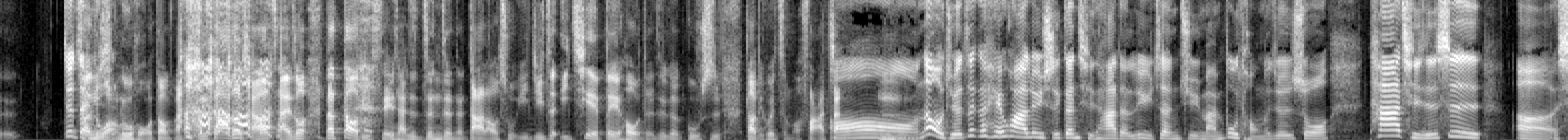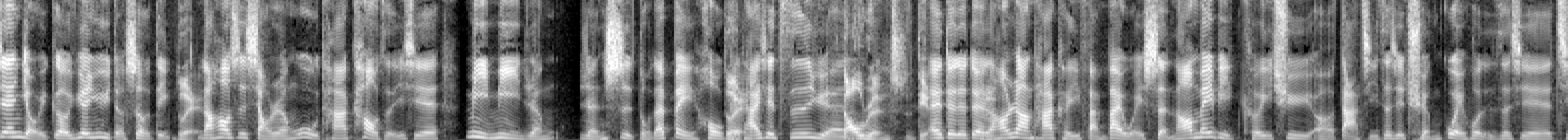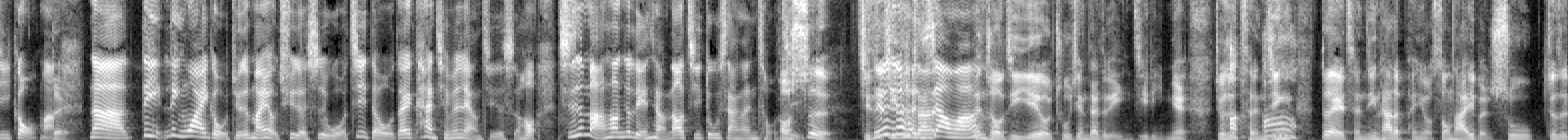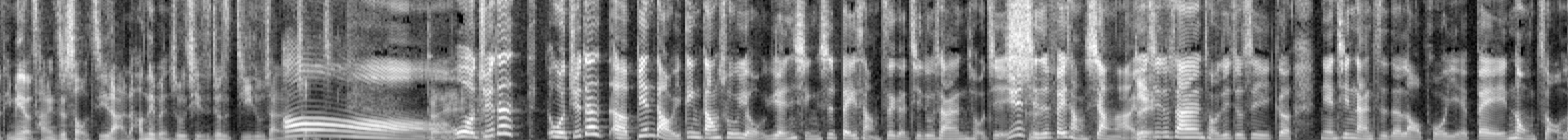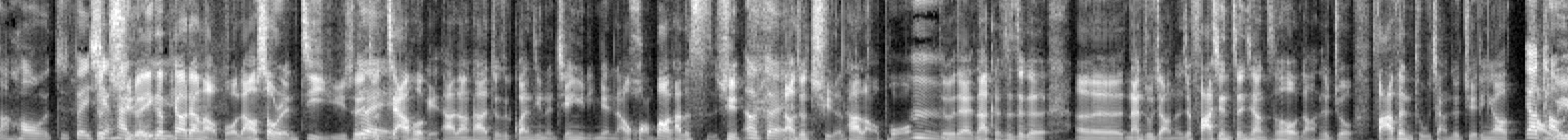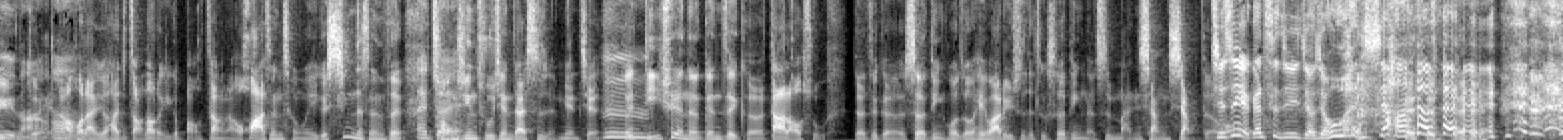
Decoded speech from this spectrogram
就等于网络活动啊，所以大家都想要猜说，那到底谁才是真正的大老鼠，以及这一切背后的这个故事到底会怎么发展？哦，嗯、那我觉得这个黑化律师跟其他的律政剧蛮不同的，就是说他其实是。呃，先有一个冤狱的设定，对，然后是小人物，他靠着一些秘密人人士躲在背后，给他一些资源，高人指点，哎，对对对，嗯、然后让他可以反败为胜，然后 maybe 可以去呃打击这些权贵或者这些机构嘛。对，那第另外一个我觉得蛮有趣的是，我记得我在看前面两集的时候，其实马上就联想到《基督山恩仇记》。哦，是。其实基督山恩仇记也有出现在这个影集里面，就是曾经、哦。哦、对曾经他的朋友送他一本书，就是里面有藏一只手机啦，然后那本书其实就是基督山恩仇记。哦，对，我觉得我觉得呃，编导一定当初有原型是背上这个基督山恩仇记，因为其实非常像啊，因为基督山恩仇记就是一个年轻男子的老婆也被弄走，然后就被陷害，娶了一个漂亮老婆，然后受人觊觎，所以就嫁祸给他，让他就是关进了监狱里面，然后谎报他的死。死讯，嗯，对，然后就娶了他老婆，嗯，对不对？那可是这个呃男主角呢，就发现真相之后，然后就就发愤图强，就决定要要逃狱嘛，对。嗯、然后后来就他就找到了一个宝藏，然后化身成为一个新的身份，哎，重新出现在世人面前。嗯、所以的确呢，跟这个大老鼠的这个设定，或者说黑化律师的这个设定呢，是蛮相像的、哦。其实也跟刺激一九九很像，对不对？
